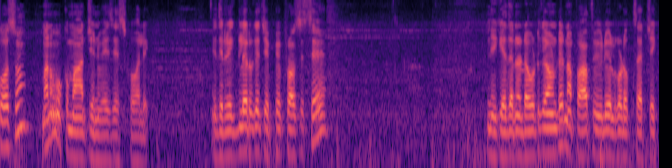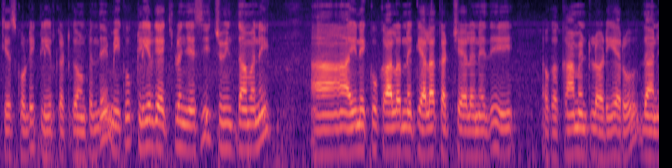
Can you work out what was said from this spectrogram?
కోసం మనం ఒక మార్జిన్ వేసేసుకోవాలి. ఇది రెగ్యులర్గా చెప్పే ప్రాసెసే మీకు ఏదైనా డౌట్గా ఉంటే నా పాత వీడియోలు కూడా ఒకసారి చెక్ చేసుకోండి. క్లియర్ కట్గా ఉంటుంది. మీకు క్లియర్గా ఎక్స్ప్లెయిన్ చేసి చూపిద్దామని ఐ నెక్ కాలర్ నెక్ ఎలా కట్ చేయాలనేది ఒక కామెంట్లో అడిగారు. దాని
